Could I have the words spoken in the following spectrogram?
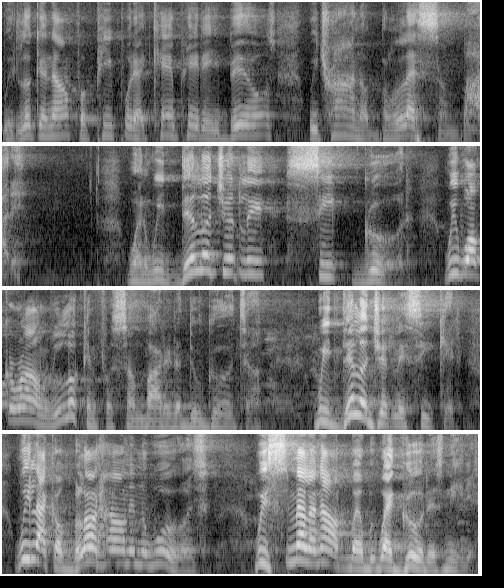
we looking out for people that can't pay their bills. we trying to bless somebody. When we diligently seek good, we walk around looking for somebody to do good to. We diligently seek it. We like a bloodhound in the woods. We smelling out where, where good is needed.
